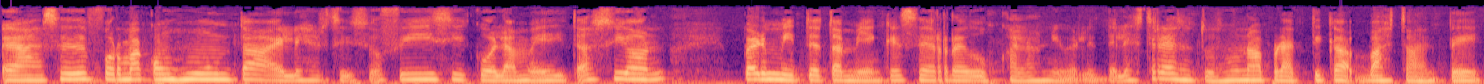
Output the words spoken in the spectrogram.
hace de forma conjunta el ejercicio físico, la meditación, permite también que se reduzcan los niveles del estrés, entonces es una práctica bastante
